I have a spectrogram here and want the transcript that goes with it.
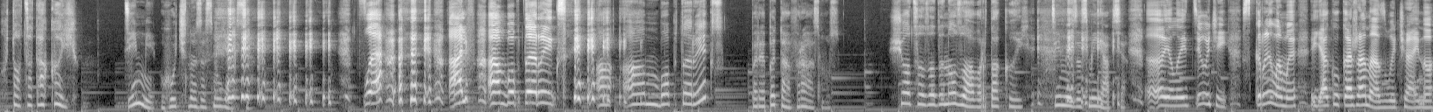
Хто це такий? Тіммі гучно засміявся. Це Альф Амбоптерикс. А Амбоптерикс? Перепитав Расмус. Що це за динозавр такий? Тіммі засміявся. Ой, летючий, з крилами, як у кажана, звичайно.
